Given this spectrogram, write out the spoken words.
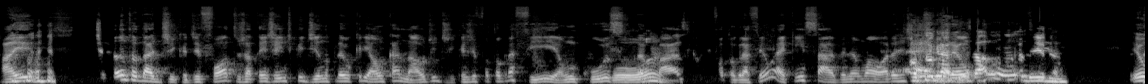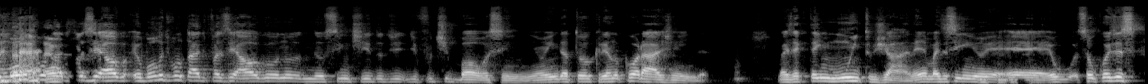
Aí, de tanto dar dica de foto, já tem gente pedindo para eu criar um canal de dicas de fotografia, um curso né, básico de fotografia. Ué, quem sabe, né? Uma hora a gente. Fotografia é um valor. Eu morro de vontade de fazer algo, eu morro de vontade de fazer algo no, no sentido de, de futebol, assim. Eu ainda estou criando coragem ainda mas é que tem muito já, né? Mas assim, uhum. é, eu, são coisas.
